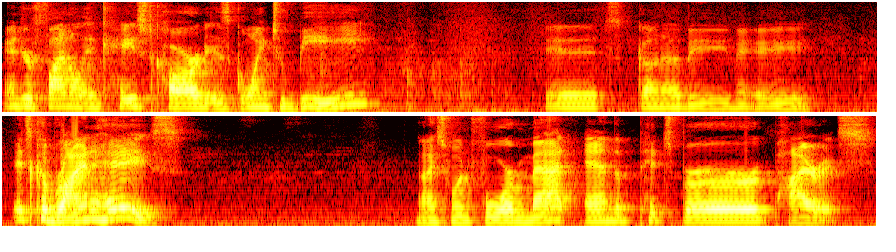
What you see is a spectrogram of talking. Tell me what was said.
And your final encased card is going to be... It's gonna be me. It's Ke'Bryan Hayes. Nice one for Matt and the Pittsburgh Pirates.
